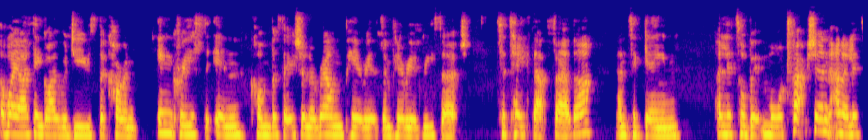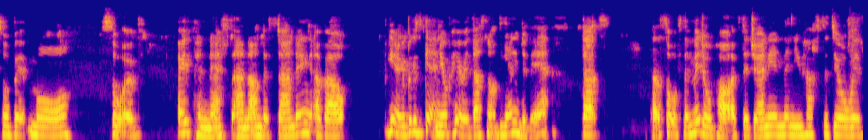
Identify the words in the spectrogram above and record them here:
a way i think i would use the current increase in conversation around periods and period research to take that further and to gain a little bit more traction and a little bit more sort of openness and understanding about you know because getting your period that's not the end of it. That's that's sort of the middle part of the journey and then you have to deal with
